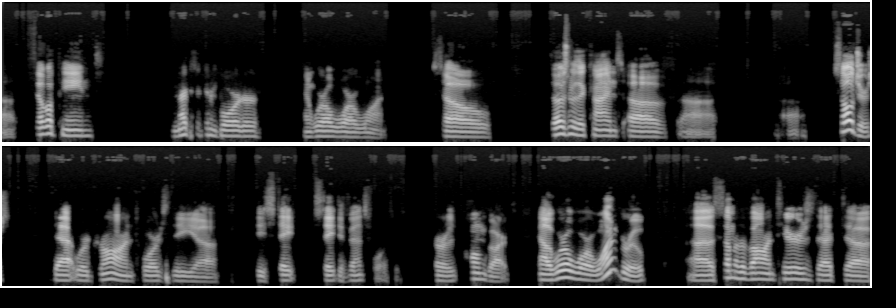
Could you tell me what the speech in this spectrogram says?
uh, Philippines, Mexican border, and World War One. So those were the kinds of uh, uh, soldiers that were drawn towards the uh, the state state defense forces or home guard. Now the World War One group, uh, some of the volunteers that uh,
